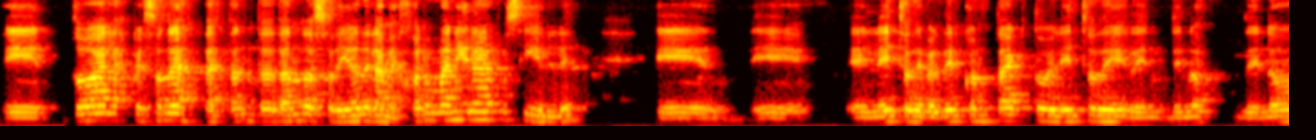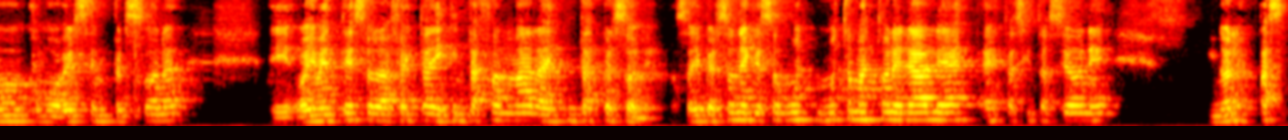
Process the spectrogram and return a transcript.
eh, todas las personas la están tratando de sobrevivir de la mejor manera posible el hecho de perder contacto, el hecho de, no, de no como verse en persona, eh, obviamente eso afecta de distintas formas a las distintas personas. O sea, hay personas que son mucho más tolerables a, estas situaciones y no les pasa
